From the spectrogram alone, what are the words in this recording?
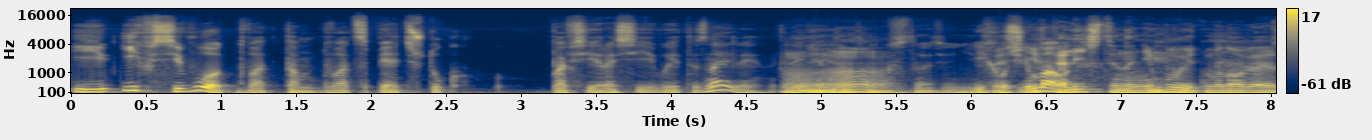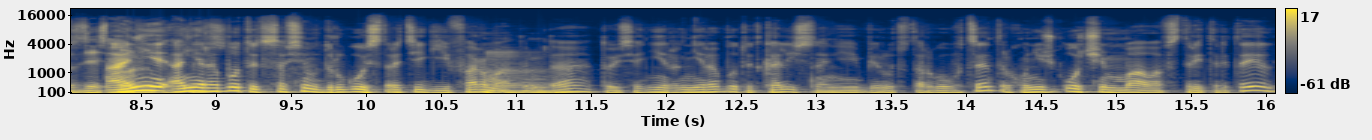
и их всего два, там 25 штук по всей России. Вы это знали? или нет? М. Кстати, нет. Их То очень их мало. количественно не будет много здесь тоже, Они, они работают совсем в другой стратегии и форматом, Мгм. да, то есть они не работают количественно, они берут в торговых центрах, у них очень мало в стрит-ритейл,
